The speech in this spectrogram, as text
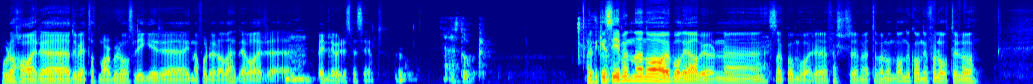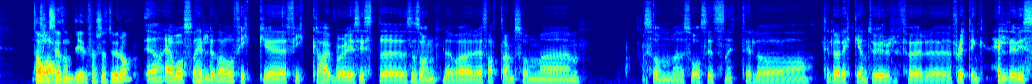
hvor du har eh, Du vet at Marble House ligger uh, innafor døra der. Det var eh, Mm. veldig, veldig spesielt. Det er stort. Jeg vet ikke, Simen, nå har jo både jeg og Bjørn eh, snakka om våre første møter med London. Du kan jo få lov til å ta oss gjennom din første tur òg. Ja, jeg var også heldig da, og fikk, eh, fikk Highbury i siste sesong. Det var fattern som, eh, som så sitt snitt til å, til å rekke en tur før eh, flytting. Heldigvis.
